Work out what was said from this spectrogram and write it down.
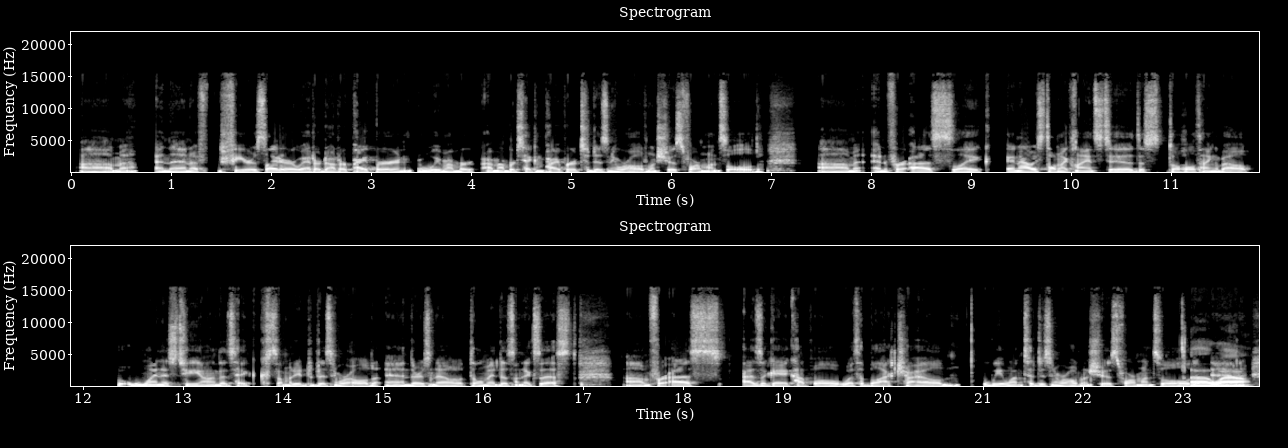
Um, and then a few years later, we had our daughter Piper, and we remember I remember taking Piper to Disney World when she was four months old. Um, and for us, like, and I always tell my clients too, this the whole thing about when is too young to take somebody to Disney World, and there's no the limit doesn't exist. Um, for us, as a gay couple with a black child, we went to Disney World when she was four months old. Oh and wow!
